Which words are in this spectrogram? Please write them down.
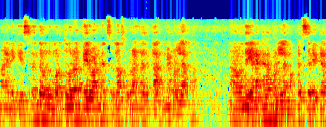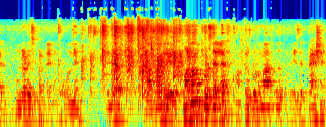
நான் இன்னைக்கு சிறந்த ஒரு மருத்துவராக பேர் வாங்கினேன் எல்லாம் சொல்றாங்க. அது காரணமே பல்லார் தான். நான் வந்து எனக்காக பண்ணல மக்கள் சேவைக்காக முன்னாடி வச்சு பண்ணேன் நம்பர் ஒன்று ரெண்டாவது நான் பணம் கொடுத்தல மக்கள் குணமாக்குறது இட்ஸ் பேஷன்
